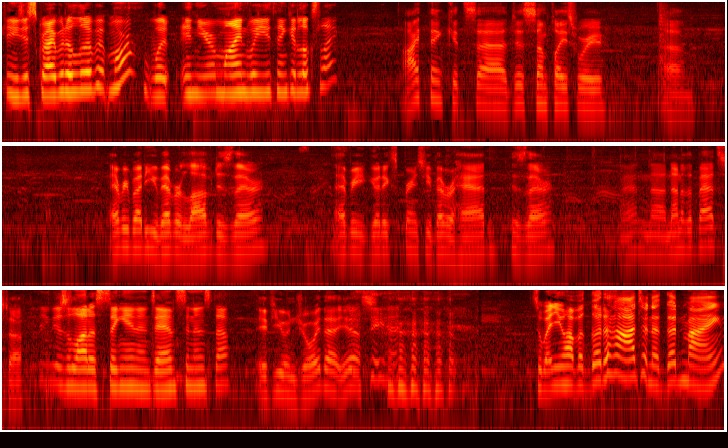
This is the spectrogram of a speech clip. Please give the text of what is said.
Can you describe it a little bit more? What in your mind what you think it looks like? I think it's uh, just some place where um, everybody you've ever loved is there. Every good experience you've ever had is there. And uh, none of the bad stuff. I think there's a lot of singing and dancing and stuff. If you enjoy that, yes. So when you have a good heart and a good mind,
